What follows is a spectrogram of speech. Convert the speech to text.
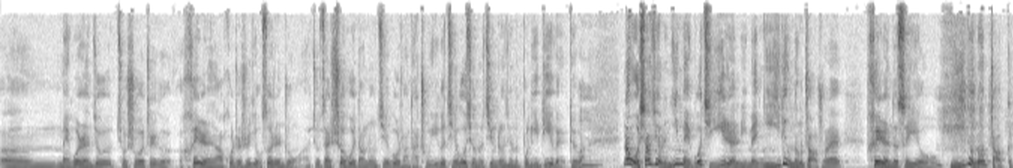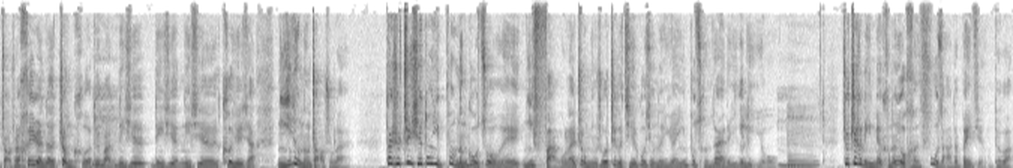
嗯、美国人就就说这个黑人啊或者是有色人种啊，就在社会当中结构上它处于一个结构性的竞争性的不利地位，对吧？嗯那我相信了，你美国几亿人里面，你一定能找出来黑人的 CEO，你一定能找找出来黑人的政客，对吧？嗯那些那些那些科学家，你一定能找出来。但是这些东西不能够作为你反过来证明说这个结构性的原因不存在的一个理由。嗯就这个里面可能有很复杂的背景，对吧？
